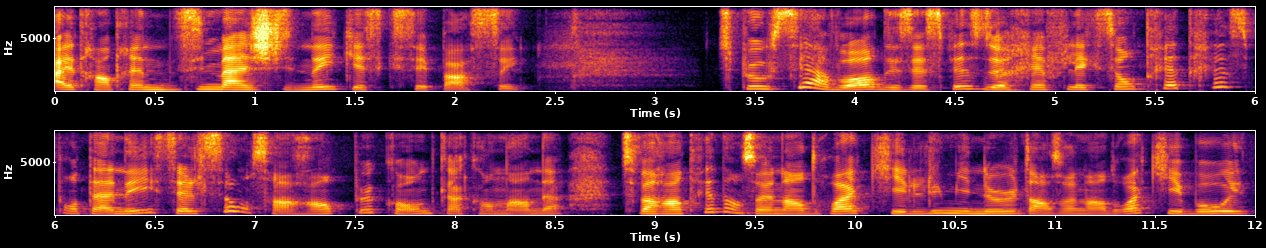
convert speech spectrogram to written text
être en train d'imaginer qu'est-ce qui s'est passé. Tu peux aussi avoir des espèces de réflexions très, très spontanées. Celles-ci, on s'en rend peu compte quand on en a. Tu vas rentrer dans un endroit qui est lumineux, dans un endroit qui est beau, et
